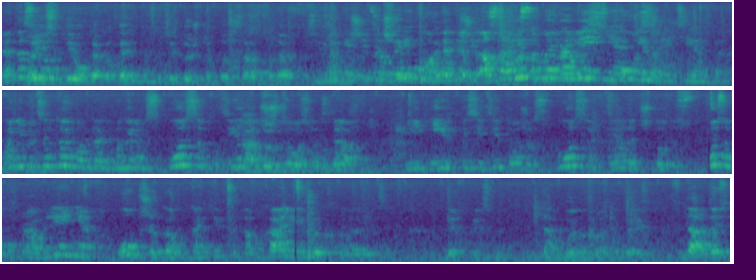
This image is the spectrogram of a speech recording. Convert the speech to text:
Это Но если ты его как алгоритм патентуешь, то ты сразу подашь PCT. Напишите Почему? алгоритм, Это алгоритм способ это тем способ. Мы не патентуем алгоритм, мы говорим способ делать А, что-то. Да. И, и по сети тоже способ делать что-то. Способ управления обжигом каких-то там калиевых э, этих. Это, в принципе, Да. другое название алгоритма. Да, то есть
